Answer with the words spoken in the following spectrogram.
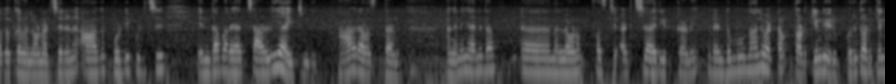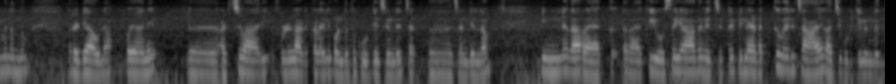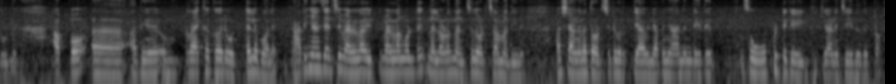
അകൊക്കെ നല്ലോണം അടിച്ചു വരാൻ ആകെ പൊടി പിടിച്ച് എന്താ പറയുക ചളിയായിട്ടുണ്ട്. ആ ഒരു അവസ്ഥയാണ് അങ്ങനെ ഞാനിതാ നല്ലോണം ഫസ്റ്റ് അടിച്ച് വാരി എടുക്കുകയാണ് രണ്ട് മൂന്നാൽ വട്ടം തുടയ്ക്കേണ്ടി വരും. ഒരു തുടക്കൽ മേലൊന്നും റെഡി ആവില്ല അപ്പോൾ ഞാൻ അടിച്ചു വാരി ഫുൾ അടുക്കളയിൽ കൊണ്ടുവന്ന് കൂട്ടി വെച്ചിട്ടുണ്ട് ചണ്ടിയെല്ലാം. പിന്നെ ഇതാ റാക്ക് റാക്ക് യൂസ് ചെയ്യാതെ വെച്ചിട്ട് പിന്നെ ഇടയ്ക്ക് വരെ ചായ കാച്ചി കുടിക്കലുണ്ടെന്ന് തോന്നുന്നു. അപ്പോൾ അത് റാക്കൊക്കെ ഒരു ഒട്ടൽ പോലെ. ആദ്യം ഞാൻ വിചാരിച്ച് വെള്ളം വെള്ളം കൊണ്ട് നല്ലോണം നനച്ച് തുടച്ചാൽ മതിയെന്ന്. പക്ഷെ അങ്ങനെ തുടച്ചിട്ട് വൃത്തിയാവില്ല. അപ്പോൾ ഞാൻ എന്ത് ചെയ്ത് സോപ്പിട്ട് കഴുകിക്കുകയാണ് ചെയ്തത് കേട്ടോ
